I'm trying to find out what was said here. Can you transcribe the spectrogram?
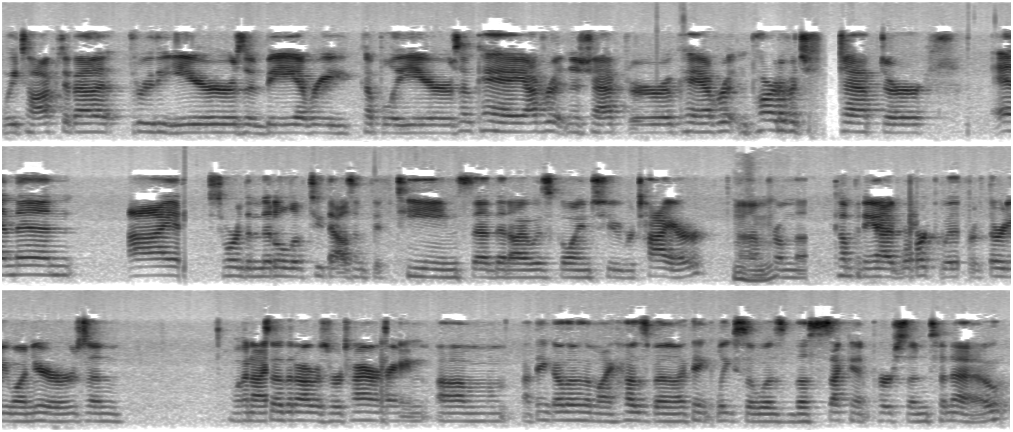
we talked about it through the years. It'd be every couple of years. Okay, I've written a chapter. Okay, I've written part of a ch- chapter. And then I, toward the middle of 2015, said that I was going to retire um, mm-hmm. from the company I'd worked with for 31 years. And when I said that I was retiring, um, I think other than my husband, I think Lisa was the second person to know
